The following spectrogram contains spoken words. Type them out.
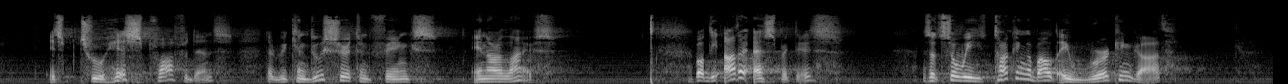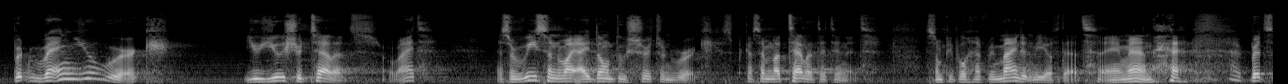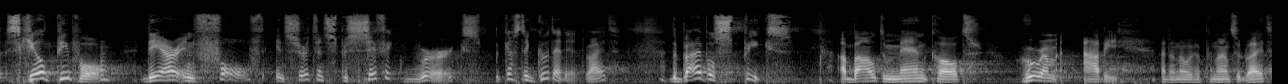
It's through His providence that we can do certain things in our lives. Well, the other aspect is, is that so we're talking about a working God, but when you work, you use your talents, alright? There's a reason why I don't do certain work. It's because I'm not talented in it. Some people have reminded me of that. Amen. but skilled people, they are involved in certain specific works because they're good at it, right? The Bible speaks about a man called Huram Abi. I don't know if I pronounced it right,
